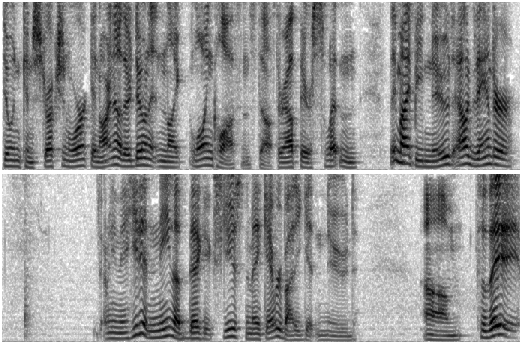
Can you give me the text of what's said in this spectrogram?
Doing construction work and no, they're doing it in like loincloths and stuff. They're out there sweating. They might be nude. Alexander, I mean, he didn't need a big excuse to make everybody get nude. Um, so they,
